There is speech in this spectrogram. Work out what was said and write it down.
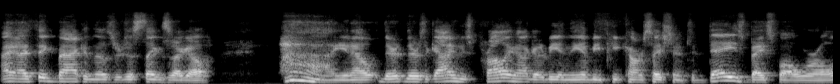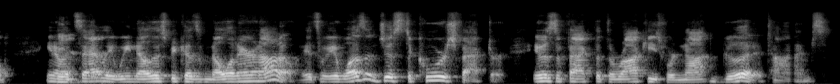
I, I think back and those are just things that I go, ah, you know, there, there's a guy who's probably not going to be in the MVP conversation in today's baseball world. You know, Yeah. and sadly, we know this because of Nolan Arenado. It's it wasn't just the Coors factor; it was the fact that the Rockies were not good at times,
